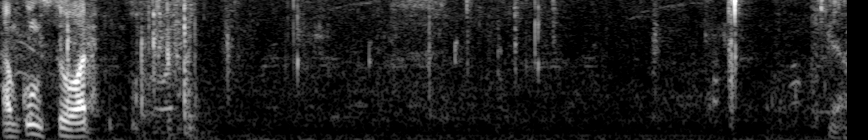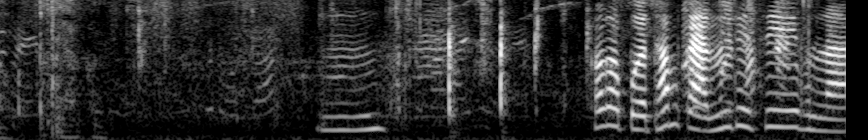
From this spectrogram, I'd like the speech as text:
ทำกุ้งสดเดี๋ยวเคลียร์ก่อน อืม เขาก็เปิดทำการวันที่สี่พุ่นละ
